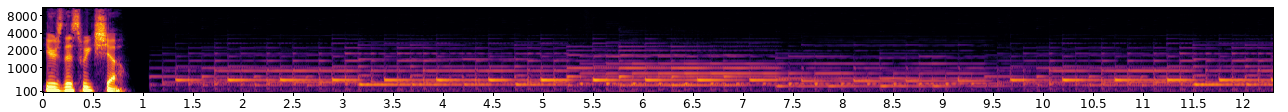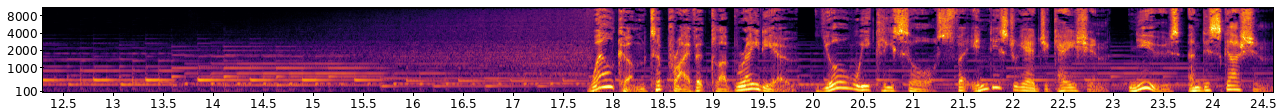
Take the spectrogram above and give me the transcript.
Here's this week's show. Welcome to Private Club Radio, your weekly source for industry education, news, and discussion.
